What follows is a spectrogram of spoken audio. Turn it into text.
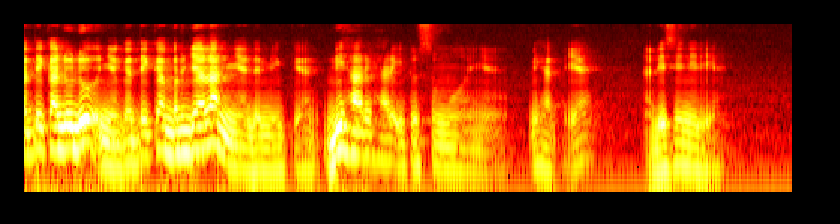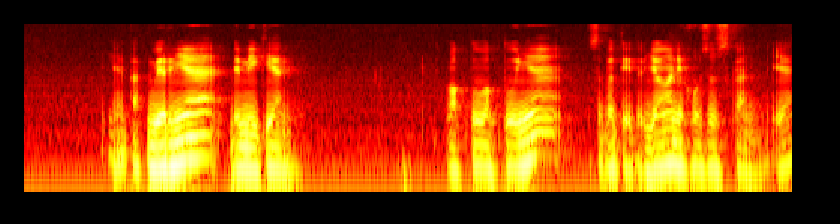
ketika duduknya, ketika berjalannya demikian di hari-hari itu semuanya. Lihat ya. Nah, di sini dia. Ya, takbirnya demikian. Waktu-waktunya seperti itu, jangan dikhususkan ya.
